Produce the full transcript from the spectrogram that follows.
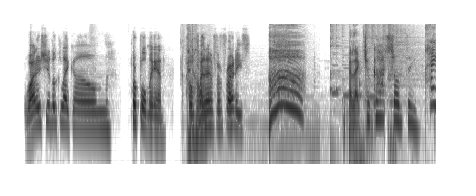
Why does she look like um Purple Man I from don't- Final Fantasy Freddy's? Collect. You got something. I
